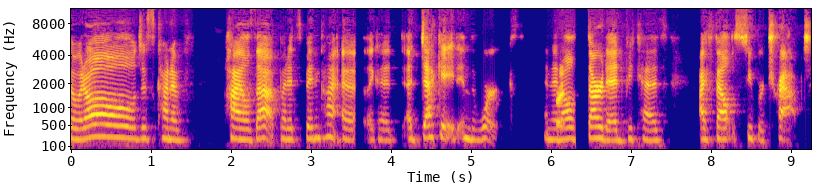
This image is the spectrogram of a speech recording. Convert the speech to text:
So it all just kind of piles up. But it's been kind of like a, a decade in the works, and it right. all started because I felt super trapped,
